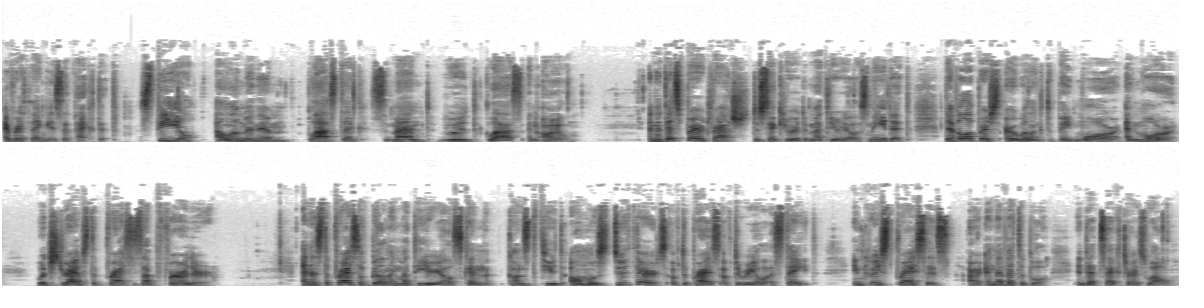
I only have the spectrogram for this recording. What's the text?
Everything is affected steel, aluminum, plastic, cement, wood, glass, and oil. In a desperate rush to secure the materials needed, developers are willing to pay more and more, which drives the prices up further. And as the price of building materials can constitute almost two thirds of the price of the real estate, increased prices are inevitable in that sector as well.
